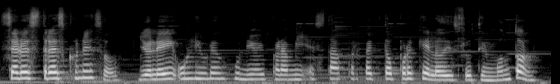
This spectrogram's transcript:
cero estrés con eso. Yo leí un libro en junio y para mí está perfecto porque lo disfruté un montón.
